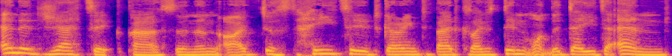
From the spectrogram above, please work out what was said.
energetic person, and I just hated going to bed because I just didn't want the day to end.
